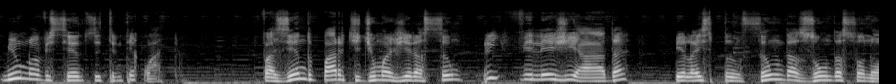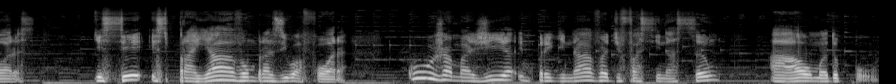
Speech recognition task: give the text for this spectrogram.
1934, fazendo parte de uma geração privilegiada pela expansão das ondas sonoras que se espraiavam Brasil afora, cuja magia impregnava de fascinação a alma do povo.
